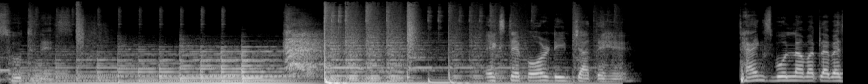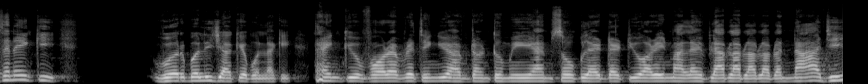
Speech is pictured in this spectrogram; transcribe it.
सूथनेस एक स्टेप और डीप जाते हैं। थैंक्स बोलना मतलब ऐसा नहीं कि वर्बली जाके बोलना कि thank you for everything you have done to me I am so glad that you are in my life blah blah blah blah blah ना जी।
